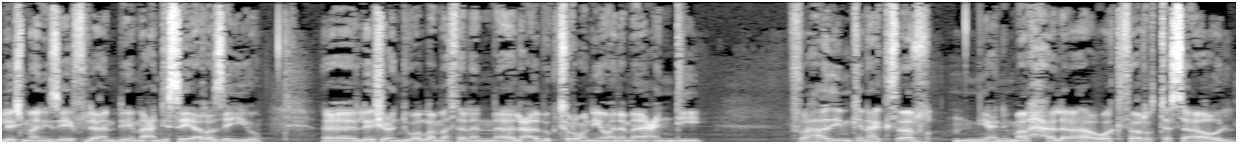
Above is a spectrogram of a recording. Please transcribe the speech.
ليش ماني زي فلان؟ ليه ما عندي سيارة زيه؟ آه ليش عنده والله مثلا ألعاب إلكترونية وأنا ما عندي؟ فهذه يمكن أكثر يعني مرحلة أو أكثر تساؤل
